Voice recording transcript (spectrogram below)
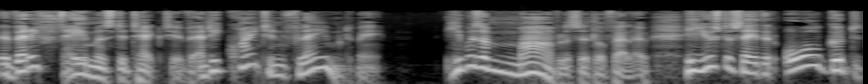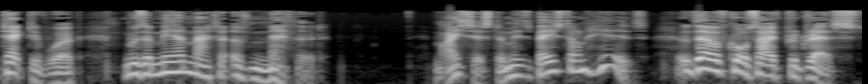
a very famous detective, and he quite inflamed me. He was a marvellous little fellow. He used to say that all good detective work was a mere matter of method. My system is based on his, though of course I've progressed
